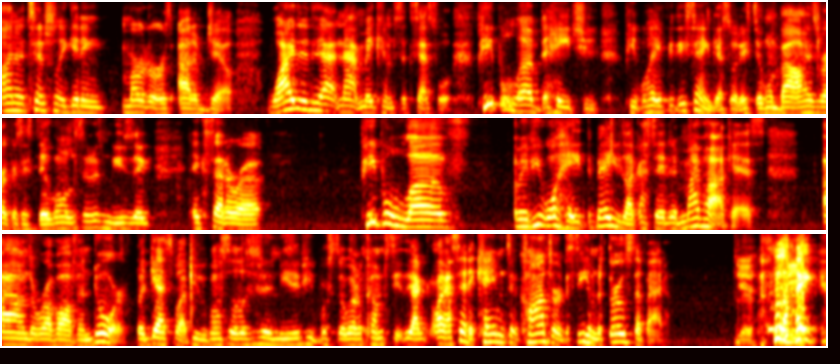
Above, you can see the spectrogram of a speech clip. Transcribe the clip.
unintentionally getting murderers out of jail. Why did that not make him successful? People love to hate you. People hate 50 Cent. Guess what? They still gonna buy all his records, they still gonna listen to his music, etc. People love I mean, people hate DaBaby, like I said in my podcast, um, the revolving door. But guess what? People are gonna still listen to his music. People are still gonna come see. Like, like I said, it came to the concert to see him to throw stuff at him. Yeah, like he,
